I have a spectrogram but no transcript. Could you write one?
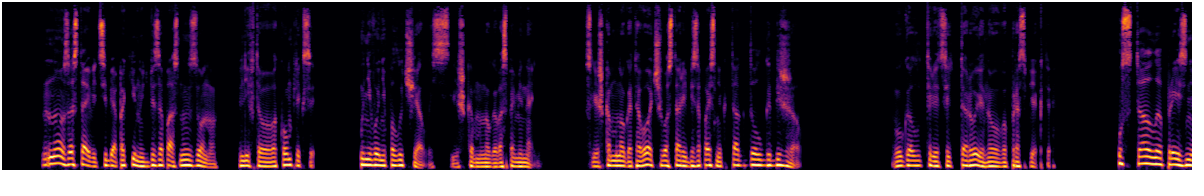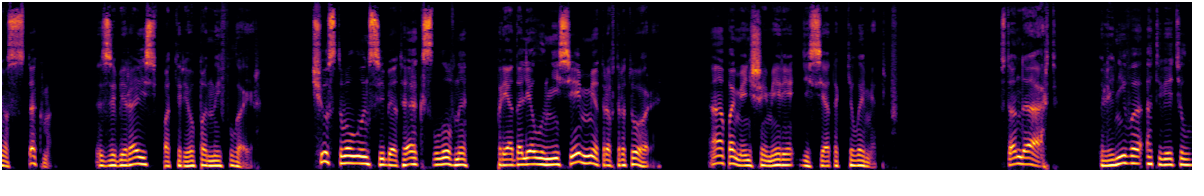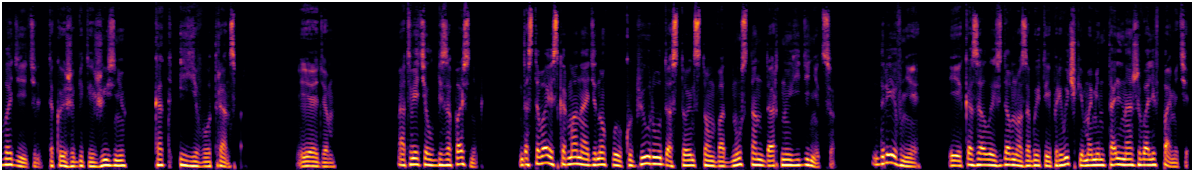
но заставить себя покинуть безопасную зону лифтового комплекса у него не получалось, слишком много воспоминаний. Слишком много того, от чего старый безопасник так долго бежал. Угол 32 нового проспекта. Устало произнес Стакман, забираясь в потрепанный флайер. Чувствовал он себя так, словно преодолел не семь метров тротуара, а по меньшей мере десяток километров. «Стандарт», — лениво ответил водитель, такой же битый жизнью, как и его транспорт. «Едем», — ответил безопасник, доставая из кармана одинокую купюру достоинством в одну стандартную единицу. Древние и, казалось, давно забытые привычки моментально оживали в памяти.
